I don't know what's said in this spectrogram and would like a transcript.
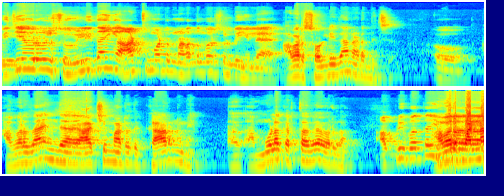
விஜய் அவர்கள் சொல்லி தான் இங்க ஆட்சி மாற்றம் நடந்த மாதிரி சொல்றீங்கல்ல? அவர் சொல்லி தான் நடந்துச்சு. ஓ. அவர் தான் இந்த ஆட்சி மாற்றத்துக்கு காரணமே. மூலக்கர்த்தாவே அவர் தான் அப்படி பார்த்தா அவர் பண்ண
